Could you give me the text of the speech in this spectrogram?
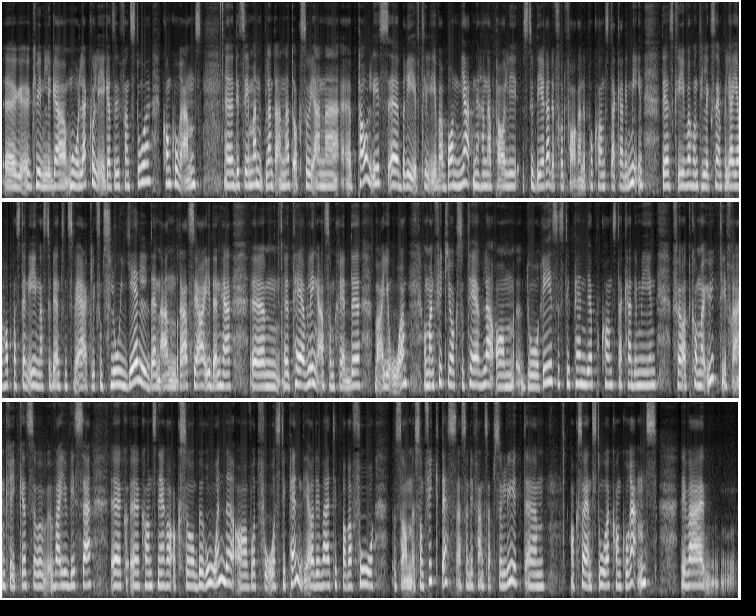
Eh, kvinnliga målarkollegor. Alltså det fanns stor konkurrens. Eh, det ser man bland annat också i Anna eh, Paulis brev till Eva Bonja när Hanna Pauli studerade fortfarande på Konstakademin. Där skriver hon till exempel ja, jag hoppas den ena studentens verk liksom slår ihjäl den andras ja, i den här ehm, um, tävlingen som skedde varje år. Och man fick ju också tävla om då resestipendier på Konstakademin för att komma ut till Frankrike mycket så var ju vissa eh, eh konstnärer också beroende av att få stipendier och det var typ bara få som, som fick dessa så det fanns absolut ehm, också en stor konkurrens. Det var,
